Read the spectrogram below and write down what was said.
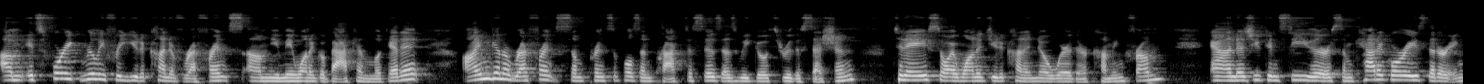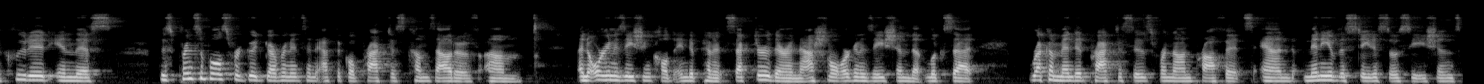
Um, it's for really for you to kind of reference. Um, you may want to go back and look at it. I'm going to reference some principles and practices as we go through the session today. So I wanted you to kind of know where they're coming from. And as you can see, there are some categories that are included in this. This principles for good governance and ethical practice comes out of um, an organization called Independent Sector. They're a national organization that looks at recommended practices for nonprofits, and many of the state associations,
